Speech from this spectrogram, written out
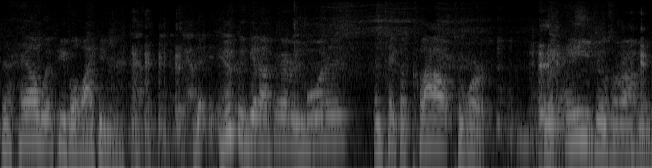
To hell with people liking you. The- You could get up every morning and take a cloud to work with angels around you.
